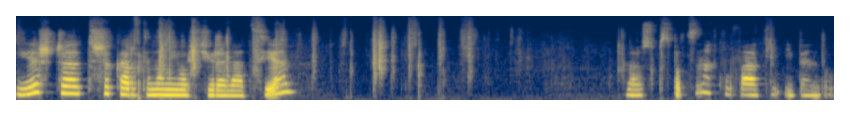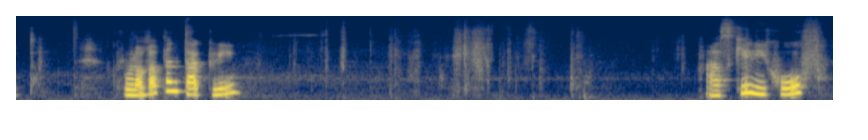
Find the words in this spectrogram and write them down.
Jeszcze trzy karty na miłość i relacje. Dla osób spod znaku wagi i będą to Królowa Pentakli, As kielichów,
